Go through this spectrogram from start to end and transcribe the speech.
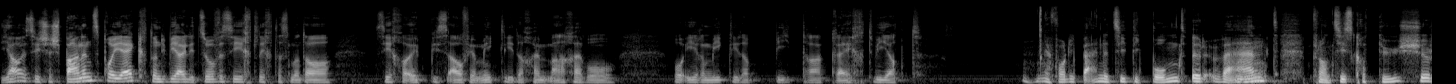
ja, es ist ein spannendes Projekt und ich bin eigentlich zuversichtlich, dass wir da sicher etwas auch für Mitglieder machen können, wo, wo ihrem Mitgliederbeitrag gerecht wird. Ich habe vorhin die Berner Zeitung Bund erwähnt. Mhm. Franziska Täuscher,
